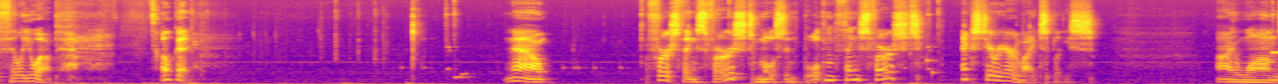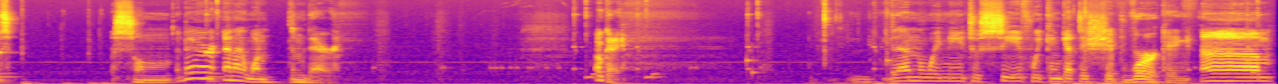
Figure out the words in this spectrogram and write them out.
Fill you up. Okay. Now, first things first, most important things first. Exterior lights, please. I want some there, and I want them there. Okay. Then we need to see if we can get this ship working. Um...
